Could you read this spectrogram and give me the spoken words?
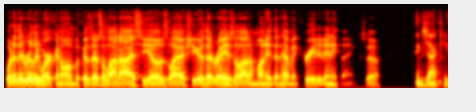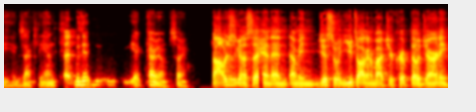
what are they really working on? Because there's a lot of ICOs last year that raised a lot of money that haven't created anything. So exactly, exactly. And, and with it, yeah, carry on. Sorry. I was just going to say, and and I mean, just when you talking about your crypto journey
